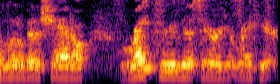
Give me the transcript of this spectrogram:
a little bit of shadow right through this area right here.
